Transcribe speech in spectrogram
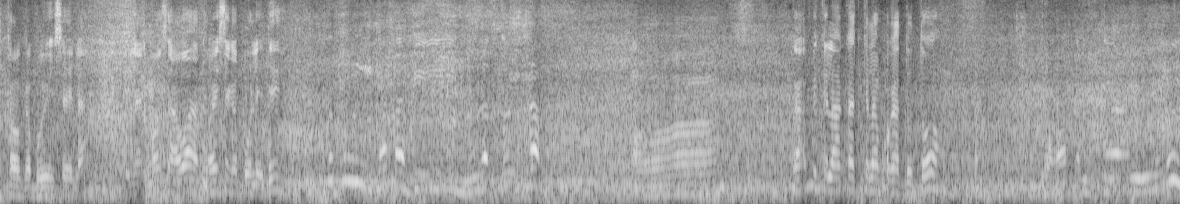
ikaw gabuhi sa ila. Ilan mo asawa? Tuway sa gabuli di. Kapuli siya kasi bulat ko isang. Oh. Grabe kalakat ka lang pagkatuto. Wala ka na. Uy,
